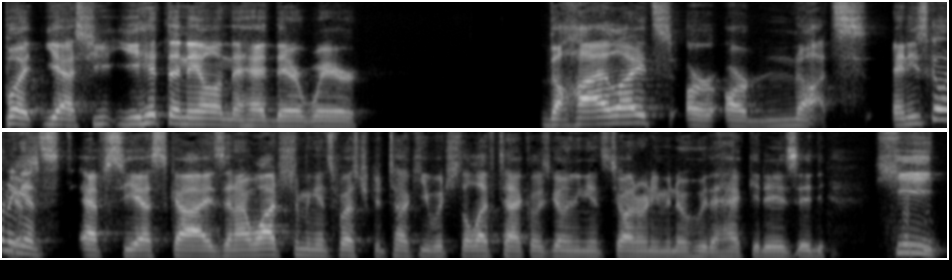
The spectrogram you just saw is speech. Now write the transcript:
But yes, you, you hit the nail on the head there. Where the highlights are are nuts, and he's going Yes. against FCS guys. And I watched him against Western Kentucky, which the left tackle is going against. Too. I don't even know who the heck it is. It, he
